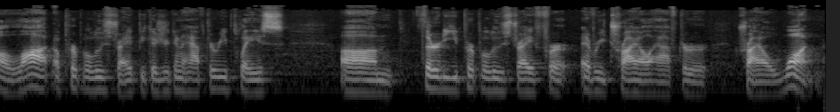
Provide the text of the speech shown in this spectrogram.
a lot of purple loosestrife because you're going to have to replace um, 30 purple loosestrife for every trial after trial one.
